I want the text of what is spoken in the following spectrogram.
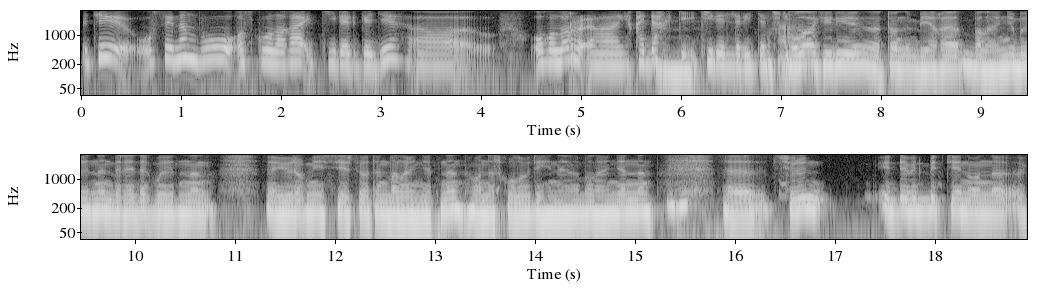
Эти усенан бу осколага кирергеди оголор кайдах киреллер иде. Школа кири тон бияга балайны быйынан бередек быйынан юрак министерствотан балайнятынан онна школа дегене балайняннан сүрүн инде билбеттен онна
